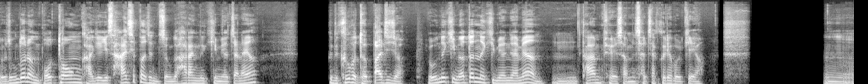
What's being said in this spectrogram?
요 정도는 보통 가격이 40% 정도 하락 느낌이었잖아요. 근데 그거보다 더 빠지죠. 요 느낌이 어떤 느낌이었냐면, 음, 다음 표에서 한번 살짝 그려볼게요. 음,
